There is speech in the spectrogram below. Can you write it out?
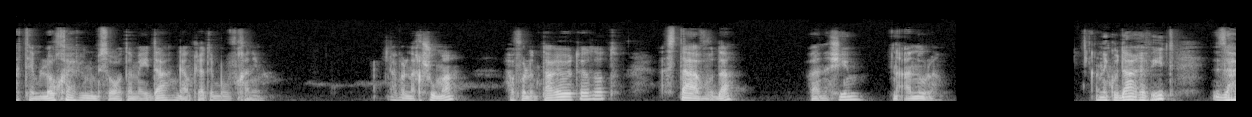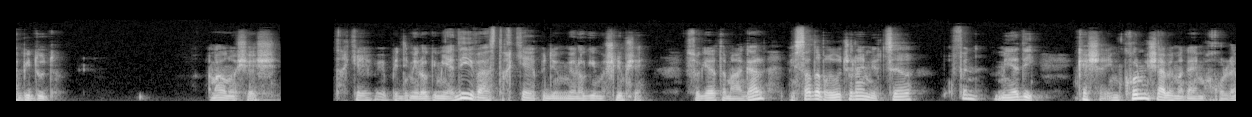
אתם לא חייבים למסור את המידע גם כשאתם מאובחנים. אבל נחשו מה? הוולונטריות הזאת עשתה עבודה, ואנשים נענו לה. הנקודה הרביעית זה הבידוד. אמרנו שיש תחקיר אפידמיולוגי מיידי ואז תחקיר אפידמיולוגי משלים שסוגר את המעגל. משרד הבריאות שלהם יוצר באופן מיידי קשר עם כל מי שהיה במגע עם החולה,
